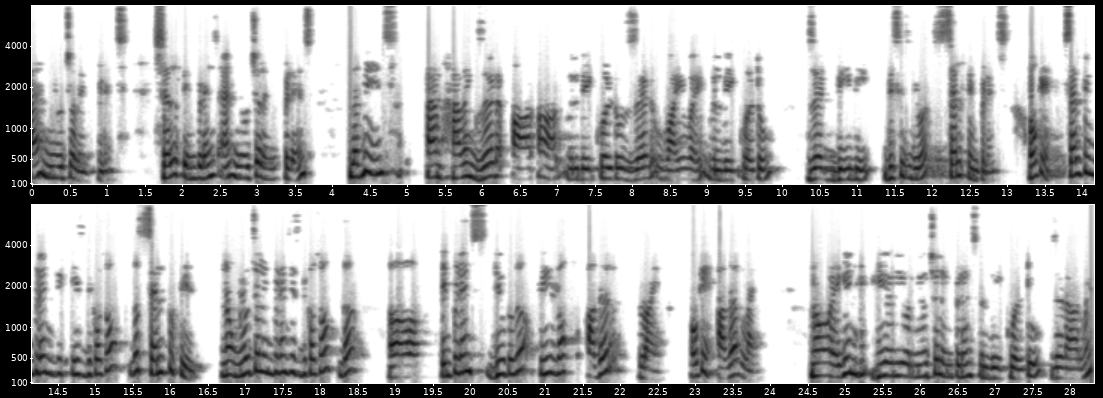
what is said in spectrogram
and mutual impedance. Self-impedance and mutual impedance. That means I am having ZRR will be equal to ZYY will be equal to ZBB. This is your self-impedance. Okay, self-impedance is because of the self-field. Now, mutual impedance is because of the uh, impedance due to the field of other line. Okay, other line. Now again here your mutual impedance will be equal to ZRY,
